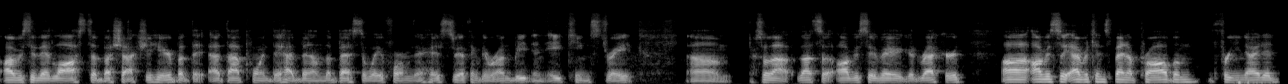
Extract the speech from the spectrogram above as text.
obviously they lost to Başakşehir here, but they, at that point they had been on the best away form in their history. I think they were unbeaten in 18 straight. Um, so that that's a, obviously a very good record. Uh, obviously, Everton's been a problem for United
